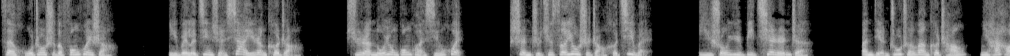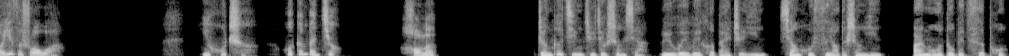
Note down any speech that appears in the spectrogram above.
在湖州市的峰会上，你为了竞选下一任科长，居然挪用公款行贿，甚至去色诱市长和纪委。一双玉臂千人枕，半点朱唇万刻长，你还好意思说我？你胡扯！我根本就……好了。整个警局就剩下吕薇薇和白芷音相互撕咬的声音，耳膜都被刺破。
